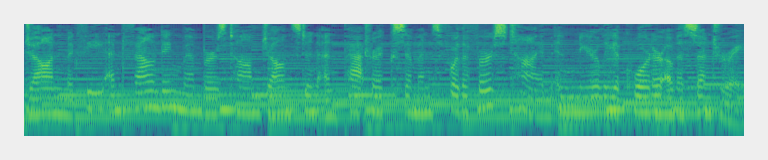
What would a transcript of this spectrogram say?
John McFee and founding members Tom Johnston and Patrick Simmons for the first time in nearly a quarter of a century.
